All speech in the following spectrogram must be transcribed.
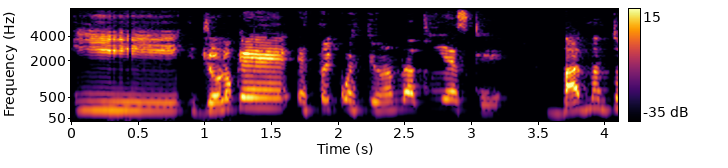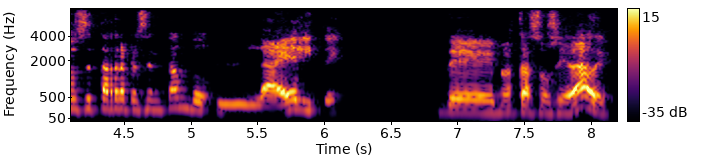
Y yo lo que estoy cuestionando aquí es que Batman entonces está representando la élite de nuestras sociedades.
